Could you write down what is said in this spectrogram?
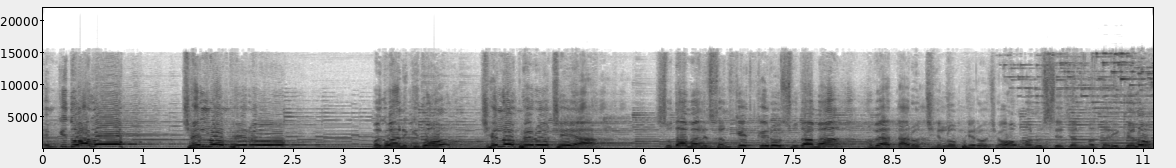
એમ કીધું, હાલો, છેલ્લો ફેરો. ભગવાને કીધું છેલ્લો ફેરો છે આ. સુદામાને સંકેત કર્યો, સુદામા, હવે આ તારો છેલ્લો ફેરો છે, હો. મનુષ્ય જન્મ તરીકેનો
